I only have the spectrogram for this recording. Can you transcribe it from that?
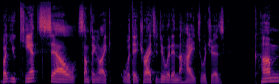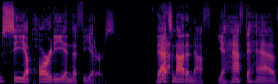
but you can't sell something like what they tried to do it in the Heights, which is come see a party in the theaters. That's not enough. You have to have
